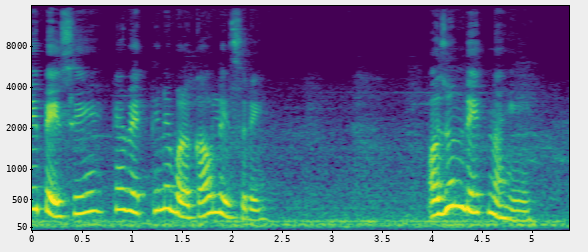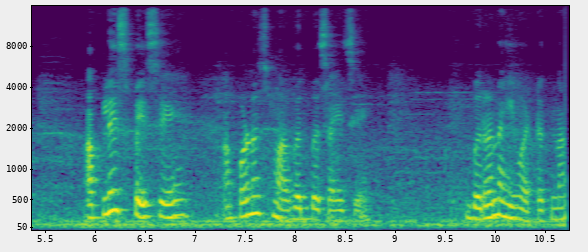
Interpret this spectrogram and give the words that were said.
ते पैसे त्या व्यक्तीने बळकावलेच रे. अजून देत नाही. आपलेच पैसे आपणच मागत बसायचे. बरं नाही वाटत ना?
